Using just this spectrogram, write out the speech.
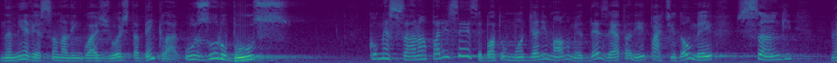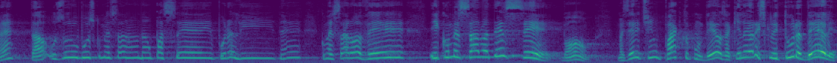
Na minha versão, na linguagem de hoje, está bem claro. Os urubus começaram a aparecer. Você bota um monte de animal no meio do deserto ali, partido ao meio, sangue, né? Tal. Os urubus começaram a dar um passeio por ali, né? Começaram a ver e começaram a descer. Bom, mas ele tinha um pacto com Deus, aquilo era a escritura dele.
